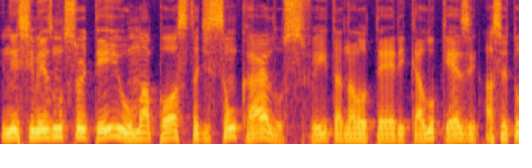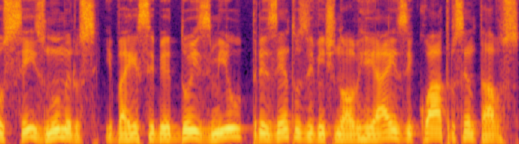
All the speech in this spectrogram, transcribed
E neste mesmo sorteio, uma aposta de São Carlos, feita na lotérica Luquezzi, acertou seis números e vai receber R$ 2.329,04.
